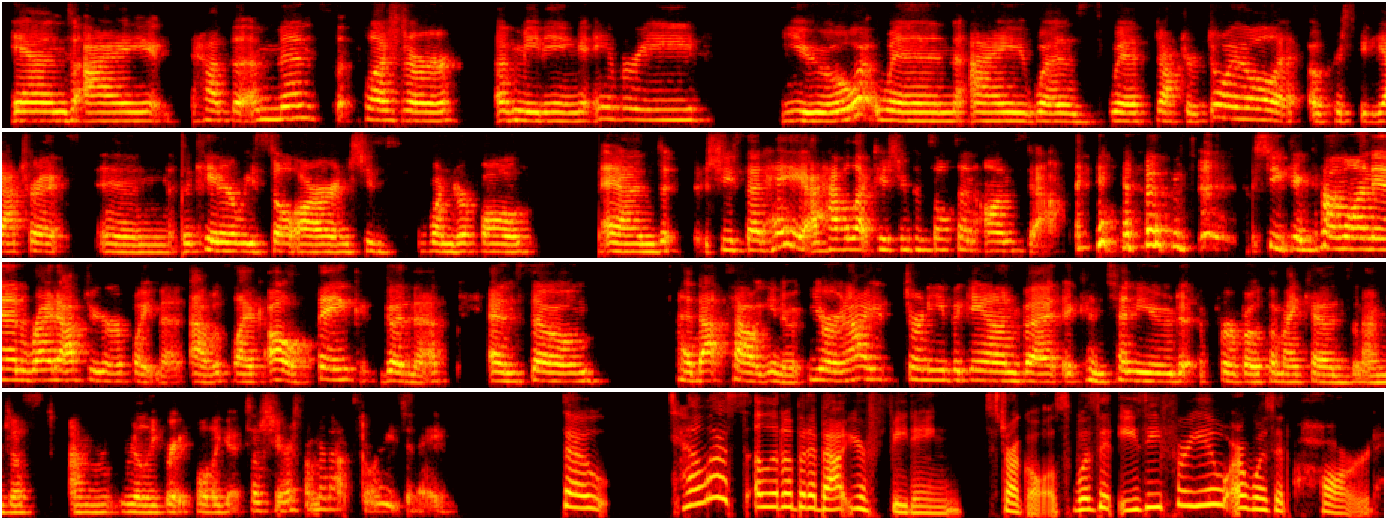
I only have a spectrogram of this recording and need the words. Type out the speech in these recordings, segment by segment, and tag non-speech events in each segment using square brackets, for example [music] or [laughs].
And I had the immense pleasure of meeting Avery, you, when I was with Dr. Doyle at Oakhurst Pediatrics in Decatur. We still are, and she's wonderful. And she said, Hey, I have a lactation consultant on staff. [laughs] she can come on in right after your appointment. I was like, Oh, thank goodness. And so and that's how, you know, your and I journey began, but it continued for both of my kids. And I'm just, I'm really grateful to get to share some of that story today. So tell us a little bit about your feeding struggles. Was it easy for you or was it hard?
